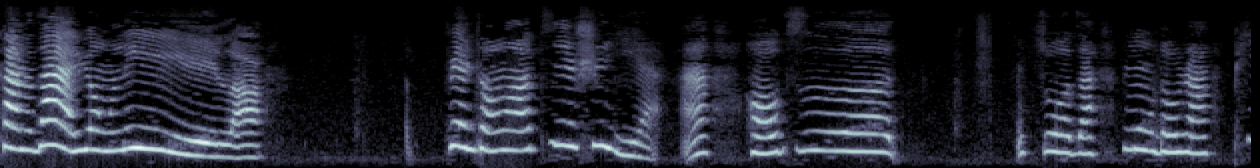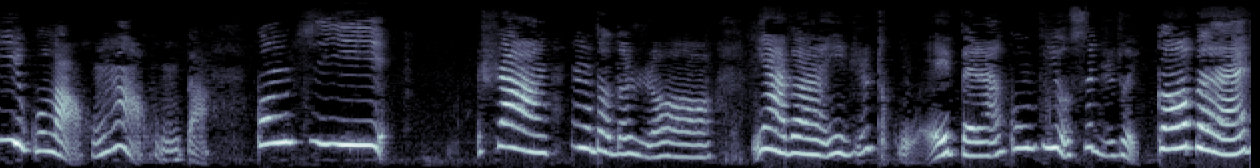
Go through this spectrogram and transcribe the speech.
看得太用力了，变成了近视眼。猴子坐在木头上，屁股老红老红的。公鸡上木头的时候压断一只腿。本来公鸡有四只腿。狗本来就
